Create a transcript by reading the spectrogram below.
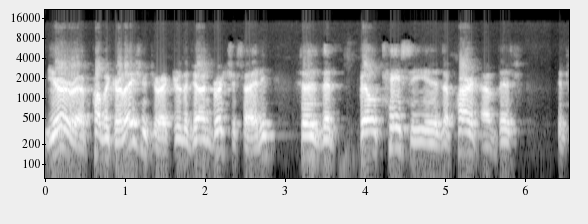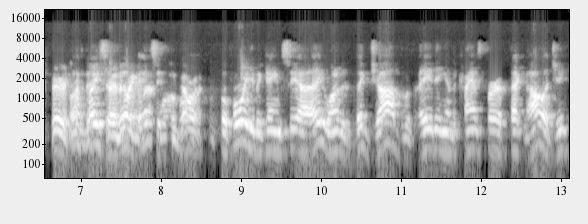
you're a public relations director. The John Birch Society says that Bill Casey is a part of this conspiracy. Well, face it, Bill Casey, before, before he became CIA, one of his big jobs was aiding in the transfer of technology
